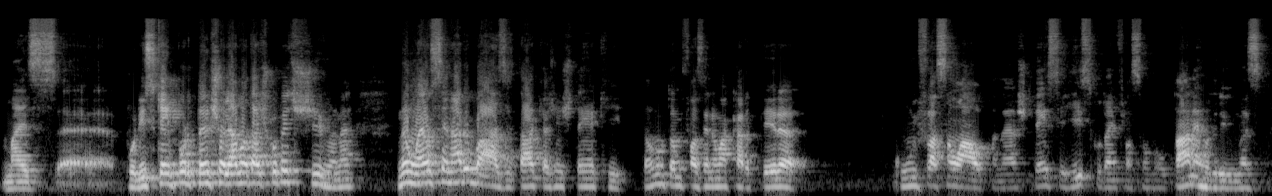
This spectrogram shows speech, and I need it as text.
mas é, por isso que é importante olhar a vantagem competitiva, né? Não é o cenário base, tá? Que a gente tem aqui. Então, não estamos fazendo uma carteira com inflação alta, né? Acho que tem esse risco da inflação voltar, né, Rodrigo? Mas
